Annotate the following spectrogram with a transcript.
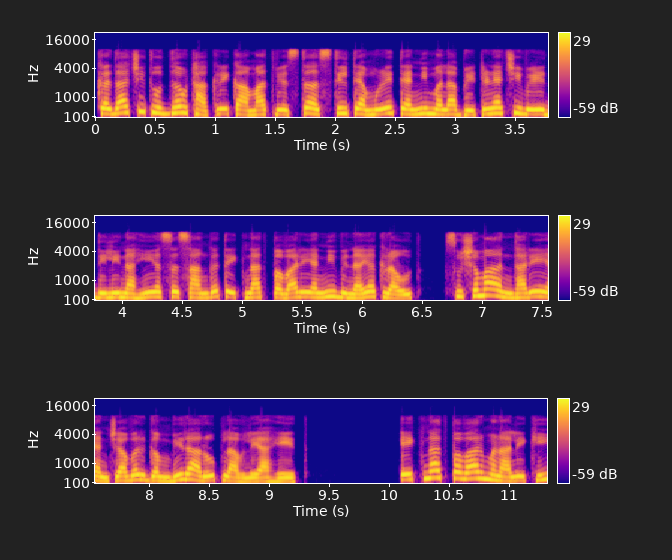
कदाचित उद्धव ठाकरे कामात व्यस्त असतील त्यामुळे त्यांनी मला भेटण्याची वेळ दिली नाही असं सांगत एकनाथ पवार यांनी विनायक राऊत सुषमा अंधारे यांच्यावर गंभीर आरोप लावले आहेत. एकनाथ पवार म्हणाले की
